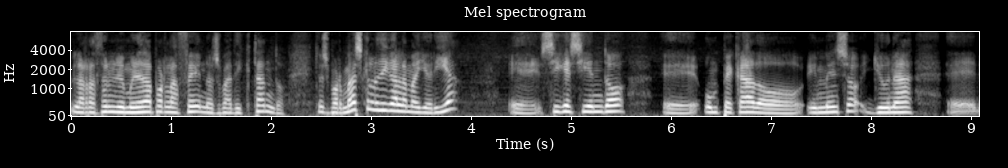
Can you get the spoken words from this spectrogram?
la razón iluminada por la fe nos va dictando. Entonces, por más que lo diga la mayoría, eh, sigue siendo eh, un pecado inmenso y una, eh,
